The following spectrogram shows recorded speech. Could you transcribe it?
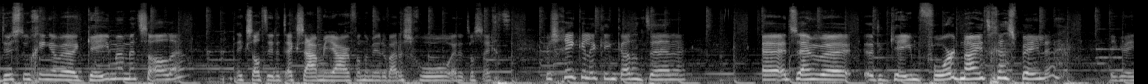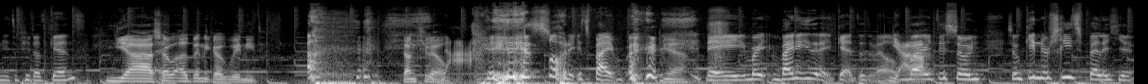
Dus toen gingen we gamen met z'n allen. Ik zat in het examenjaar van de middelbare school en het was echt verschrikkelijk in quarantaine. Eh, en toen zijn we de game Fortnite gaan spelen. Ik weet niet of je dat kent. Ja, zo oud ben ik ook weer niet. Dankjewel. Nou, sorry, het spijt me. Ja. Nee, maar bijna iedereen kent het wel. Ja. Maar het is zo'n zo'n kinderschietspelletje.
